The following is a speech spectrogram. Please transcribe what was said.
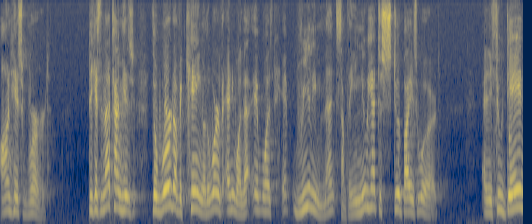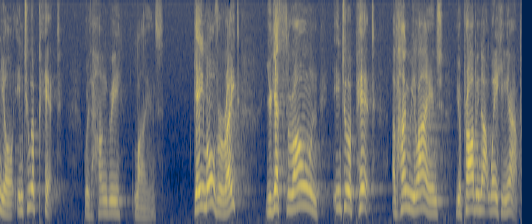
on his word. Because in that time, his, the word of a king or the word of anyone, that it, was, it really meant something. He knew he had to stood by his word. And he threw Daniel into a pit with hungry lions. Game over, right? You get thrown into a pit of hungry lions, you're probably not waking up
